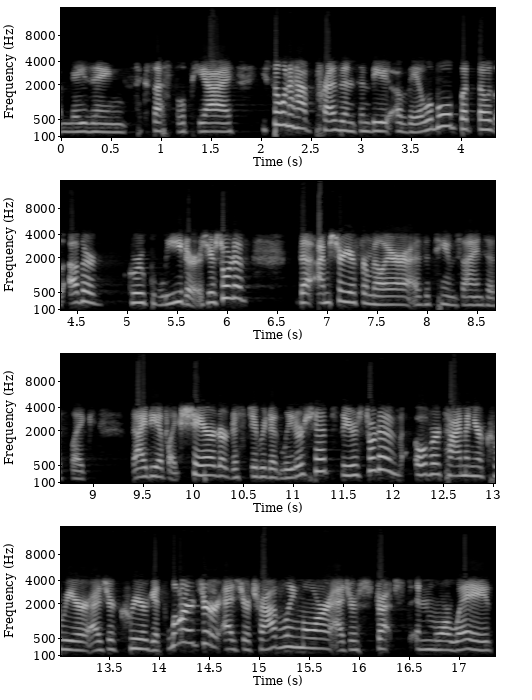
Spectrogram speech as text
amazing, successful PI. You still want to have presence and be available, but those other group leaders, you're sort of, the, I'm sure you're familiar as a team scientist, like the idea of like shared or distributed leadership. So you're sort of over time in your career, as your career gets larger, as you're traveling more, as you're stretched in more ways,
